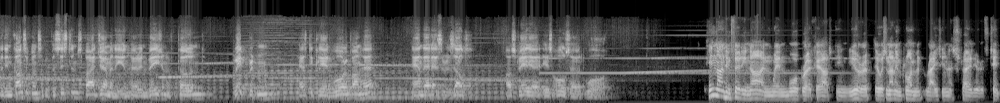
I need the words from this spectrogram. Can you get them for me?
that in consequence of a persistence by Germany in her invasion of Poland, Great Britain has declared war upon her, and that as a result, Australia is also at war. In 1939, when war broke out in Europe, there was an unemployment rate in Australia of 10%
